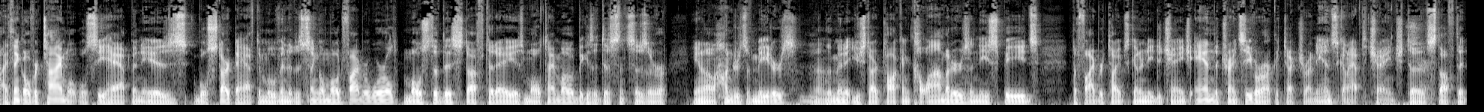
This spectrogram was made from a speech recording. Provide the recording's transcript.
I think over time, what we'll see happen is we'll start to have to move into the single mode fiber world. Most of this stuff today is multi mode because the distances are, you know, hundreds of meters. Mm-hmm. Uh, the minute you start talking kilometers in these speeds, the fiber type's going to need to change, and the transceiver architecture on the end is going to have to change to sure. stuff that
